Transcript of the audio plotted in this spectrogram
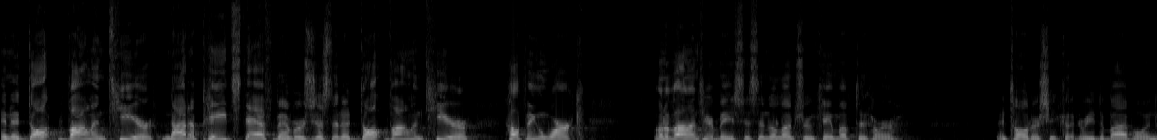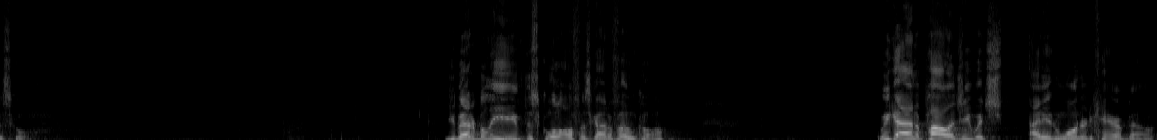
An adult volunteer, not a paid staff member, was just an adult volunteer helping work on a volunteer basis in the lunchroom, came up to her and told her she couldn't read the Bible in the school. You better believe the school office got a phone call. We got an apology, which I didn't want her to care about.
